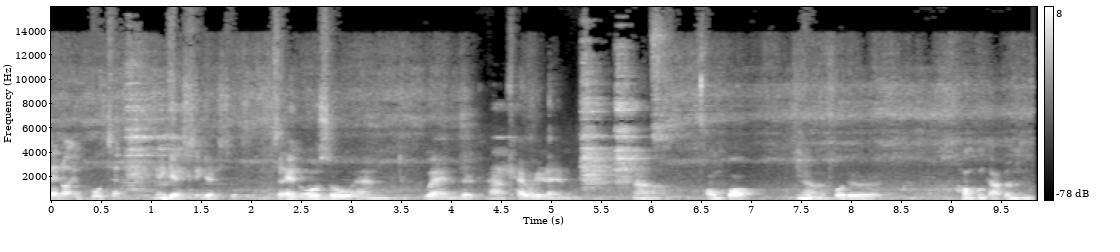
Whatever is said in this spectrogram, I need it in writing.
they're not important. Yes, Basically. yes. So- and also, um, when the uh, Carrie Lam uh, on board uh, for the Hong Kong government,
